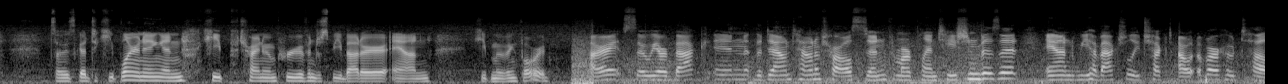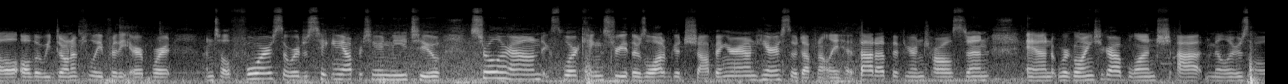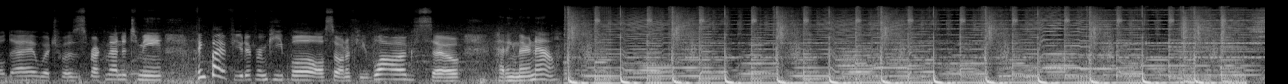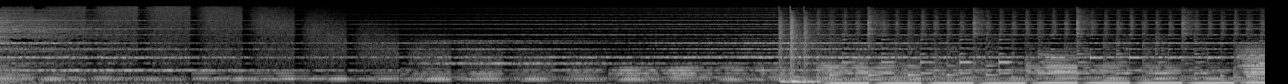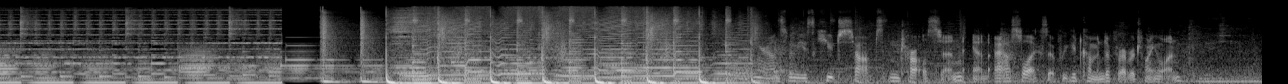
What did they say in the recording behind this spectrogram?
it's always good to keep learning and keep trying to improve and just be better. And keep moving forward. All right, so we are back in the downtown of Charleston from our plantation visit, and we have actually checked out of our hotel, although we don't have to leave for the airport until four, so we're just taking the opportunity to stroll around, explore King Street. There's a lot of good shopping around here, so definitely hit that up if you're in Charleston. And we're going to grab lunch at Miller's All Day, which was recommended to me, I think by a few different people, also on a few blogs, so heading there now. Shops in Charleston and I asked Alexa if we could come into Forever 21.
